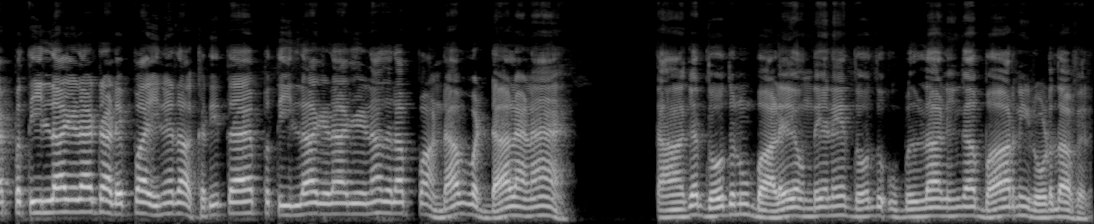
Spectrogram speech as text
ਇਹ ਪਤੀਲਾ ਜਿਹੜਾ ਤੁਹਾਡੇ ਭਾਈ ਨੇ ਰੱਖ ਦਿੱਤਾ ਹੈ ਪਤੀਲਾ ਜਿਹੜਾ ਜੇ ਨਾ, ਜਰਾ ਭਾਂਡਾ ਵੱਡਾ ਲੈਣਾ ਹੈ। ਤਾਂ ਕਿ ਦੁੱਧ ਨੂੰ ਬਾਲੇ ਆਉਂਦੇ ਨੇ, ਦੁੱਧ ਉਬਲਦਾ ਨਹੀਂ ਗਾ ਬਾਹਰ ਨਹੀਂ ਰੁੜਦਾ ਫਿਰ।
